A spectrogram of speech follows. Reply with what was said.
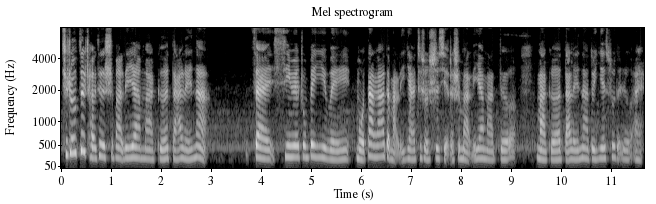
其中最常见的是玛利亚马格达雷娜。在新约中被译为“抹大拉的玛利亚”，这首诗写的是玛利亚玛德玛格达雷纳对耶稣的热爱。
